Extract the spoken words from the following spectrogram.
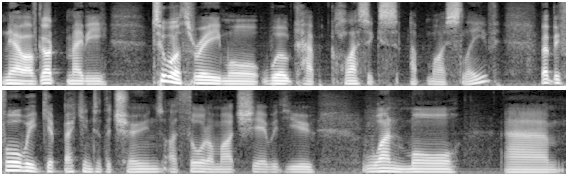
Now, I've got maybe two or three more World Cup classics up my sleeve, but before we get back into the tunes, I thought I might share with you one more. Um,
